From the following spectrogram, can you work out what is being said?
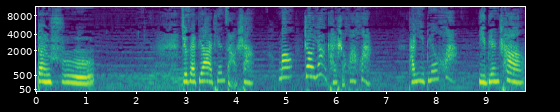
但是，就在第二天早上，猫照样开始画画。它一边画，一边唱：“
